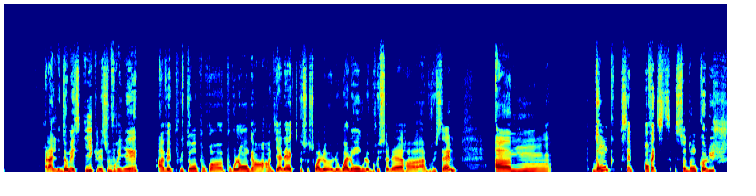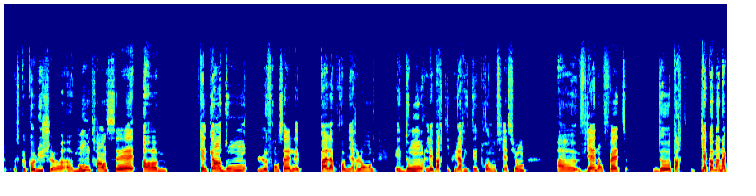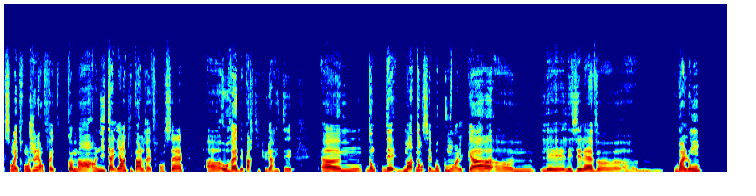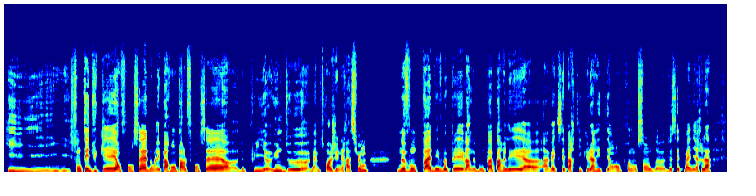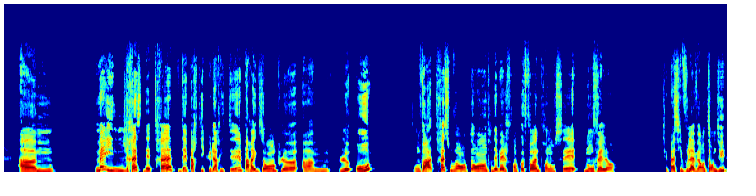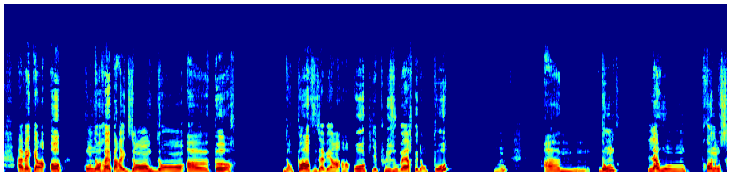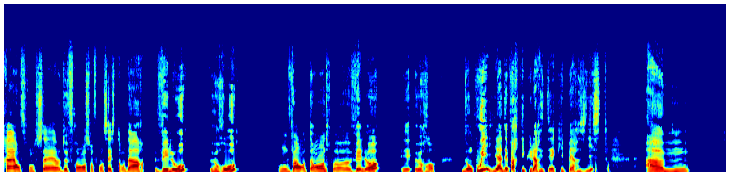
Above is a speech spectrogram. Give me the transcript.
voilà, les domestiques, les ouvriers avaient plutôt pour euh, pour langue un, dialecte, que ce soit le, le wallon ou le bruxellaire euh, à Bruxelles. Euh, donc c'est en fait ce dont Coluche, ce que Coluche euh, montre, hein, c'est quelqu'un dont le français n'est pas la première langue et dont les particularités de prononciation viennent en fait de qui a comme un accent étranger en fait, comme un, Italien qui parlerait français euh, aurait des particularités. Euh, donc maintenant c'est beaucoup moins le cas. Euh, les, les, élèves euh, wallons qui sont éduqués en français, dont les parents parlent français depuis une, deux, même trois générations, ne vont pas développer, ne vont pas parler euh, avec ces particularités en, prononçant de, cette manière-là. Euh, mais il reste des traits, des particularités. Par exemple, euh, le O. On va très souvent entendre des Belges francophones prononcer mon vélo. Je sais pas si vous l'avez entendu, avec un O qu'on aurait par exemple dans euh, port. Dans port, vous avez un, O qui est plus ouvert que dans pot. Hmm. Euh, donc, là où on prononcerait en français euh, de France, en français standard, vélo, euro, on va entendre euh, vélo et euro. Donc oui, il y a des particularités qui persistent.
